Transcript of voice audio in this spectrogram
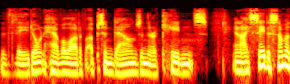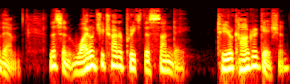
They don't have a lot of ups and downs in their cadence. And I say to some of them, listen, why don't you try to preach this Sunday to your congregation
